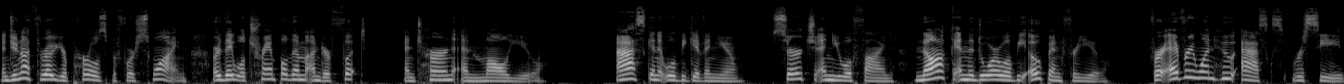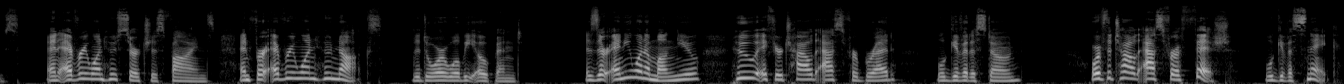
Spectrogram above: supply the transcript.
and do not throw your pearls before swine, or they will trample them under foot, and turn and maul you. Ask, and it will be given you. Search, and you will find. Knock, and the door will be opened for you. For everyone who asks receives and everyone who searches finds, and for everyone who knocks, the door will be opened. Is there anyone among you who, if your child asks for bread, will give it a stone? Or if the child asks for a fish, will give a snake?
